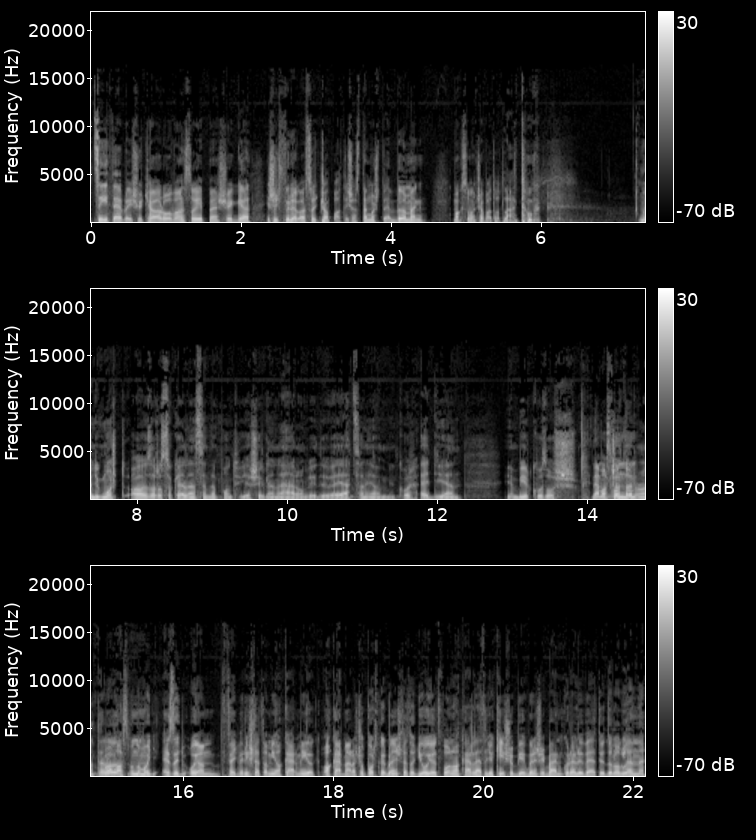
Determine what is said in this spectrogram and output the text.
C terve is, hogyha arról van szó éppenséggel, és hogy főleg az, hogy csapat, és aztán most ebből meg maximum a csapatot láttuk. Mondjuk most az oroszok ellen szerintem pont hülyeség lenne három védővel játszani, amikor egy ilyen ilyen birkózós Nem, azt mondom, azt mondom, hogy ez egy olyan fegyver is lett, ami akár, még, akár már a csoportkörben is lett, hogy jól jött volna, akár lehet, hogy a későbbiekben is egy bármikor elővehető dolog lenne.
